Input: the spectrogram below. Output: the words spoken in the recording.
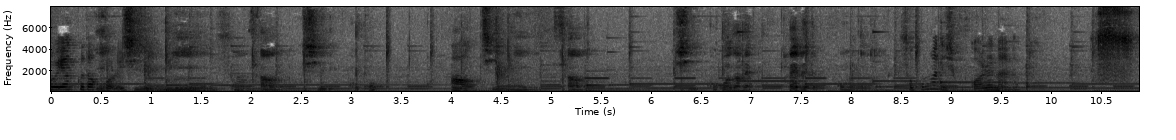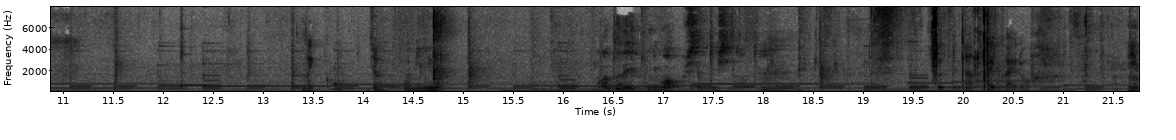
跳躍だから1234ここあ1234ここだね。帰れたここまでだねそこまでしか帰れないのか。まあいっか。じゃあここにいよまあ後で一気にワープしてもいいしな。ううん後で帰ろう。うん。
